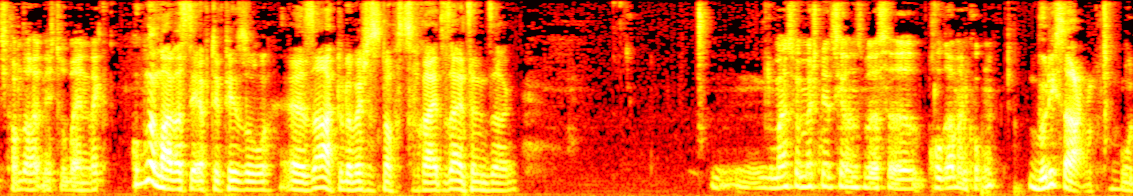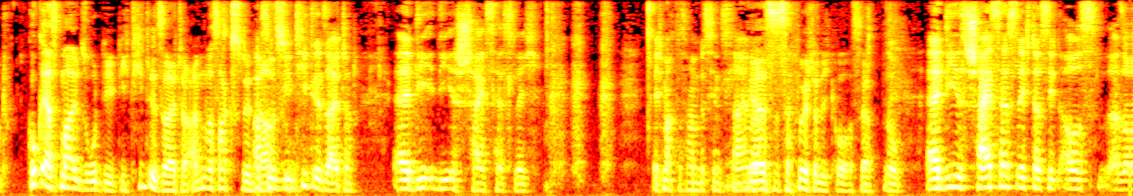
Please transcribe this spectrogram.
Ich komme da halt nicht drüber hinweg. Gucken wir mal, was die FDP so äh, sagt. Oder möchtest du noch zur Freiheit des Einzelnen sagen? Du meinst, wir möchten jetzt hier uns das äh, Programm angucken? Würde ich sagen. Gut. Guck erstmal so die, die Titelseite an. Was sagst du denn Achso, dazu? die Titelseite. Äh, die, die ist scheiß hässlich. Ich mach das mal ein bisschen kleiner. ja, es ist ja fürchterlich groß, ja. So. Äh, die ist scheiß hässlich, das sieht aus, also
